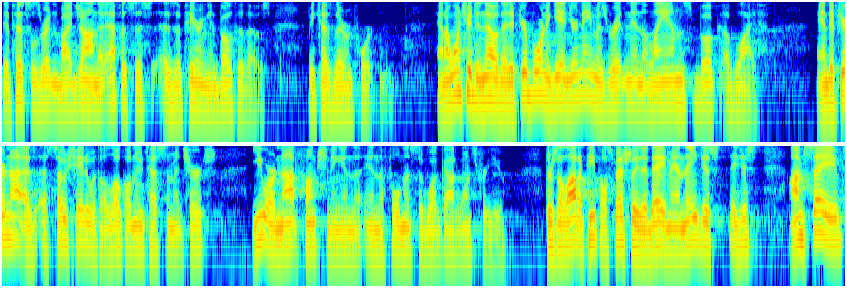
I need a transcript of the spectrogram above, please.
the epistles written by John, that Ephesus is appearing in both of those because they're important. And I want you to know that if you're born again, your name is written in the Lamb's book of life. And if you're not associated with a local New Testament church, you are not functioning in the in the fullness of what God wants for you. There's a lot of people, especially today, man. They just they just I'm saved,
